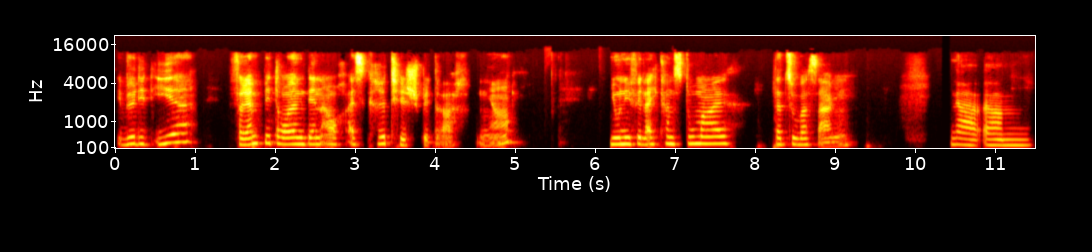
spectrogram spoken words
würdet ihr Fremdbetreuung denn auch als kritisch betrachten? Ja? Juni, vielleicht kannst du mal dazu was sagen. Ja, ähm,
